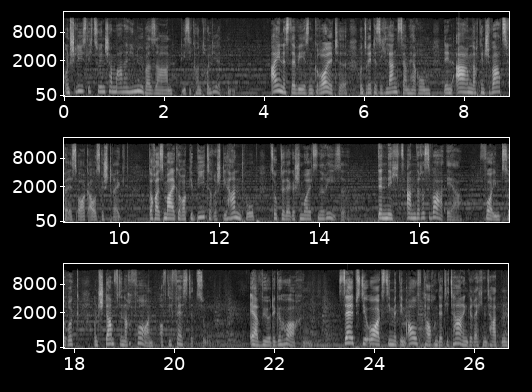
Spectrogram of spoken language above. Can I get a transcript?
und schließlich zu den Schamanen hinübersahen, die sie kontrollierten. Eines der Wesen grollte und drehte sich langsam herum, den Arm nach den Schwarzfelsorg ausgestreckt. Doch als Malkerok gebieterisch die Hand hob, zuckte der geschmolzene Riese. Denn nichts anderes war er. Vor ihm zurück und stampfte nach vorn auf die Feste zu. Er würde gehorchen. Selbst die Orks, die mit dem Auftauchen der Titanen gerechnet hatten,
